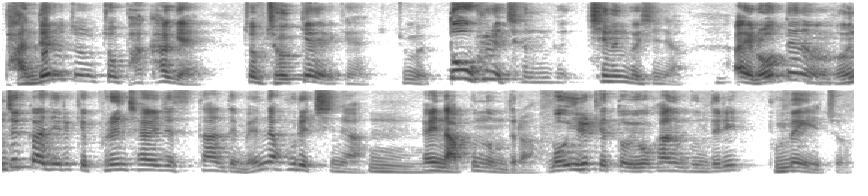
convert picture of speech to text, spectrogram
반대로 좀, 좀 박하게 좀 적게 이렇게 좀 또 후려치는 것이냐? 아니 롯데는 언제까지 이렇게 프랜차이즈 스타한테 맨날 후려치냐? 음. 이 나쁜 놈들아. 뭐 이렇게 또 욕하는 분들이 분명히 있죠.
